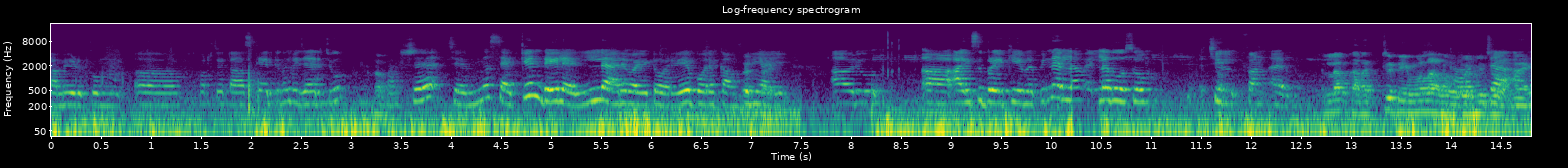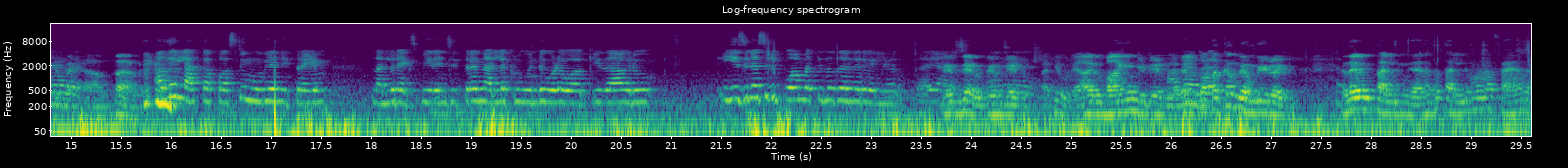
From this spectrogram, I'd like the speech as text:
സമയമെടുക്കും കുറച്ച് ടാസ്ക് ആയിരിക്കും എന്ന് വിചാരിച്ചു പക്ഷെ ചെന്ന് സെക്കൻഡ് ഡേയിൽ എല്ലാവരുമായിട്ട് ഒരേപോലെ കമ്പനിയായി ആ ഒരു ഐസ് ബ്രേക്ക് ചെയ്ത്. പിന്നെ എല്ലാം എല്ലാ ദിവസവും ചിൽ ഫൺ ആയിരുന്നു. എല്ലാം കറക്റ്റ് ടീമുകളാണ് ഒരുമിച്ച്. അതാണ്. അതില്ല ഫസ്റ്റ് മൂവിയാണ് ഇത്രയും നല്ലൊരു എക്സ്പീരിയൻസ് ഇത്രയും നല്ല ക്രൂവിന്റെ കൂടെ വർക്ക് ചെയ്ത ആ ഒരു ഈസിനെസ്സിൽ പോകാൻ പറ്റുന്നത് തന്നെ ഒരു വലിയ. തീർച്ചയായിട്ടും തീർച്ചയായിട്ടും. അടിപൊളി. ആ ഒരു ഭാഗ്യം കിട്ടിയിട്ടുണ്ട്. അതെ, അതിൽ അതെ. തുടക്കം ഗംഭീരമായി. എന്തായാലും തല്ല് ഞാനൊക്കെ തല്ലുമാല ഫാനാണ്.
